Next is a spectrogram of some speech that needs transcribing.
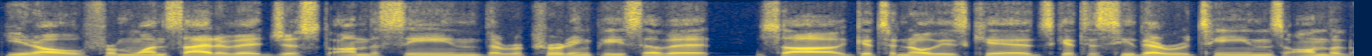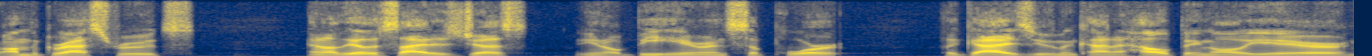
you know, from one side of it, just on the scene, the recruiting piece of it. So uh, get to know these kids, get to see their routines on the on the grassroots. And on the other side is just, you know, be here and support the guys you've been kind of helping all year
